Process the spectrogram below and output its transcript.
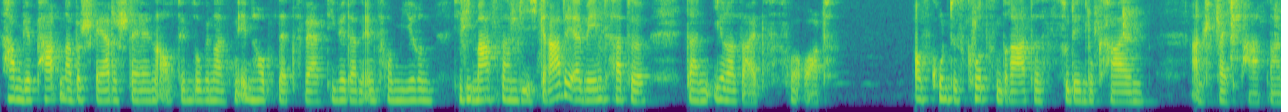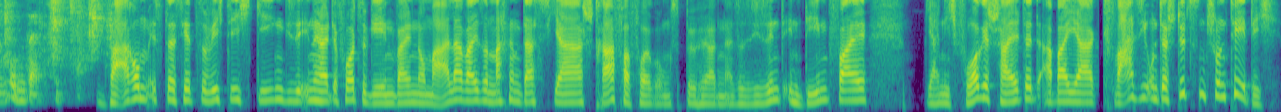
haben wir Partnerbeschwerdestellen aus dem sogenannten Inhaupt-Netzwerk, die wir dann informieren, die die Maßnahmen, die ich gerade erwähnt hatte, dann ihrerseits vor Ort aufgrund des kurzen Drahtes zu den lokalen Ansprechpartnern umsetzen. Warum ist das jetzt so wichtig, gegen diese Inhalte vorzugehen? Weil normalerweise machen das ja Strafverfolgungsbehörden. Also sie sind in dem Fall ja nicht vorgeschaltet, aber ja quasi unterstützend schon tätig.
